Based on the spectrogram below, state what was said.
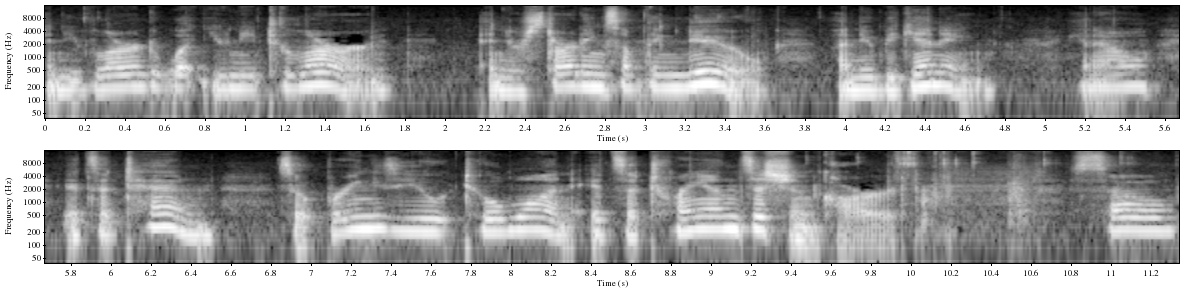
And you've learned what you need to learn. And you're starting something new, a new beginning. You know, it's a 10. So it brings you to a 1. It's a transition card. So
